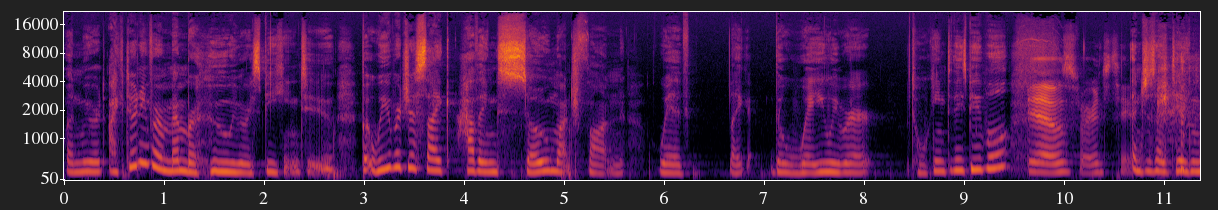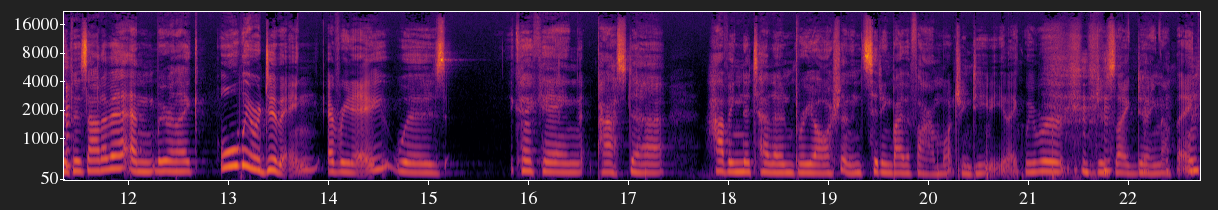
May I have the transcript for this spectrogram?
when we were, I don't even remember who we were speaking to, but we were just like having so much fun with like the way we were talking to these people Yeah, it was very entertaining. and just like taking the piss out of it. And we were like, all we were doing every day was cooking pasta, having Nutella and brioche, and sitting by the fire and watching TV. Like we were just like doing nothing,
